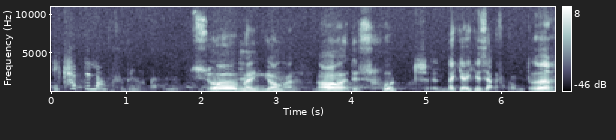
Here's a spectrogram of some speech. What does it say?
ik heb de lamp gebroken. Zo, mijn jongen. Nou, het is goed dat je uit jezelf komt, hoor.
